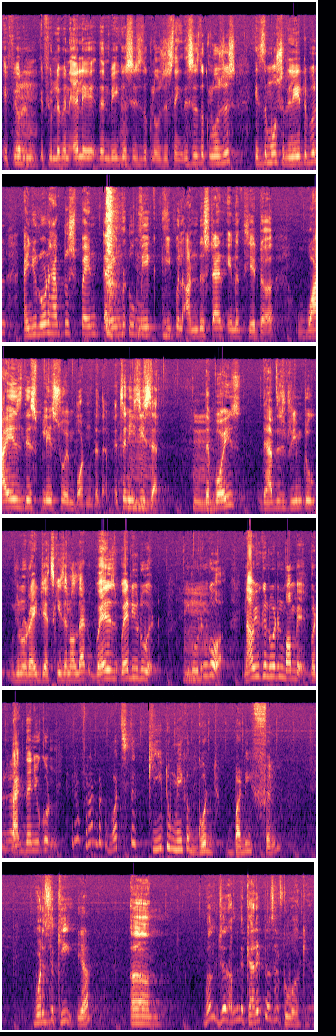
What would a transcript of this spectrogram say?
If you're in, hmm. if you live in LA, then Vegas hmm. is the closest thing. This is the closest. It's the most relatable, and you don't have to spend time to make people understand in a theater why is this place so important to them. It's an easy hmm. sell. They're boys. They have this dream to you know ride jet skis and all that. Where is where do you do it? You do it in Goa. Now you can do it in Bombay, but back then you couldn't. you know, Farhan, but what's the key to make a good buddy film? What is the key? Yeah. Um, well, ju- I mean, the characters have to work here.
